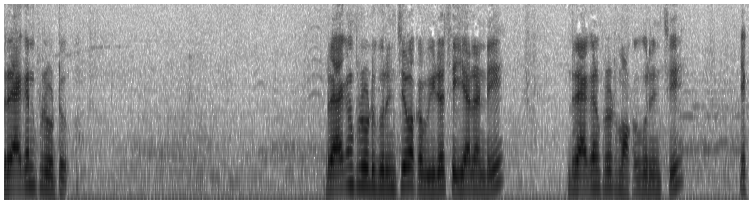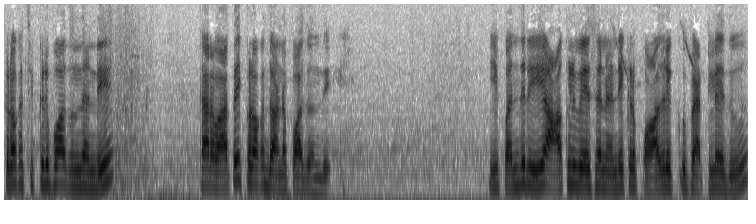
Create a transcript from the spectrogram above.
డ్రాగన్ ఫ్రూట్. డ్రాగన్ ఫ్రూట్ గురించి ఒక వీడియో చెయ్యాలండి. డ్రాగన్ ఫ్రూట్ మొక్క గురించి. ఇక్కడ ఒక చిక్కుడు పాదు ఉందండి. తర్వాత ఇక్కడ ఒక దొండపాదు ఉంది. ఈ పందిరి ఆకులు వేసానండి. ఇక్కడ పాదులు ఎక్కువ పెట్టలేదు.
